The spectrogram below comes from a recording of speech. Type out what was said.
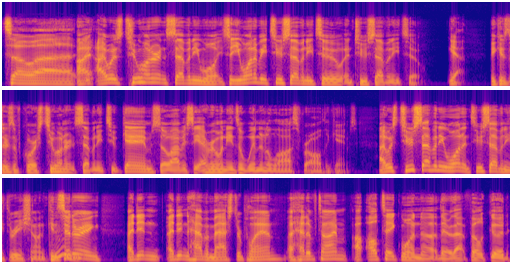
So uh, I, I was 271. So you want to be 272 and 272 yeah, because there's of course 272 games. So obviously everyone needs a win and a loss for all the games. I was 271 and 273, Sean. Considering I didn't I didn't have a master plan ahead of time, I'll, I'll take one uh, there. That felt good.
